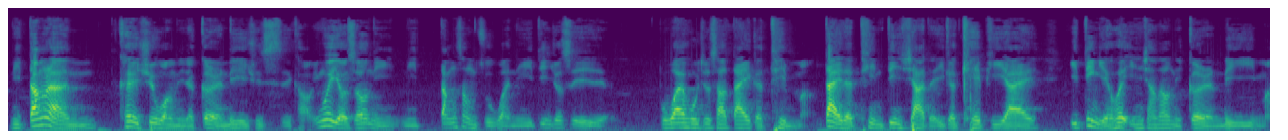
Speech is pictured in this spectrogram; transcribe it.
你当然可以去往你的个人利益去思考，因为有时候你你当上主管，你一定就是不外乎就是要带一个 team 嘛，带的 team 定下的一个 KPI，一定也会影响到你个人利益嘛，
